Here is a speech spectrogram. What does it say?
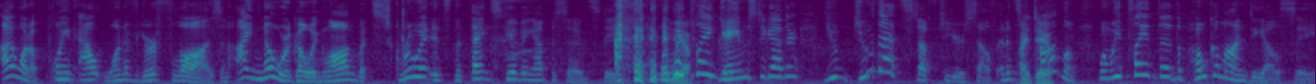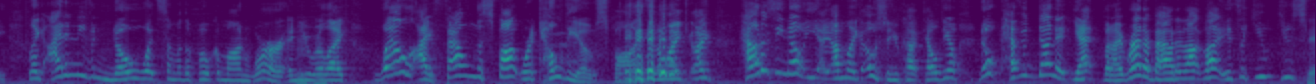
I want to point out one of your flaws, and I know we're going long, but screw it, it's the Thanksgiving episode, Steve. When we Yep. play games together, you do that stuff to yourself, and it's a I do. problem. When we played the, the Pokemon DLC, like, I didn't even know what some of the Pokemon were, and Mm-hmm. you were like, well, I found the spot where Keldeo spawns. and I'm like, like, how does he know? I'm like, oh, so you caught Keldeo? Nope, haven't done it yet, but I read about it online. It's like you, you spoil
